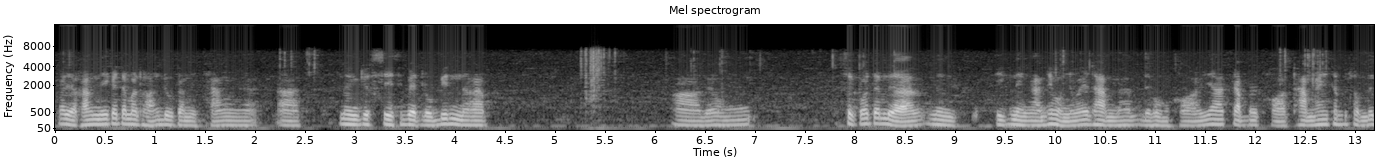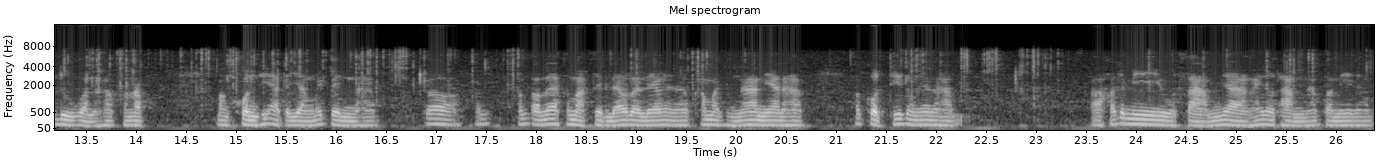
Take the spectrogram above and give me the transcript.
ก็เดี๋ยวครั้งนี้ก็จะมาถอนให้ดูกันอีกครั้งนะฮะอ่าหนึ่งจุดสี่สิบเอ็ดรูบินนะครับ อ่าเดี๋ยวผมรู้สึกว่าจะเหลือหนึ่งอีกหนึ่งอันที่ผมยังไม่ได้ทำนะครับ เดี๋ยวผมขออนุญาตกลับไปขอทำให้ท่านผู้ชมได้ดูก่อนนะครับสำหรับบางคนที่อาจจะยังไม่เป็นนะครับ ก็ ขั้นตอนแรกสมัครเสร็จแล้วอะไรแล้วเนี่ยนะครับ เข้ามาถึงหน้านี้นะครับก็กดที่ตรงนี้นะครับเขาจะมีอยู่สามอย่างให้เราทำนะครับ ตอนนี้นะครับ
